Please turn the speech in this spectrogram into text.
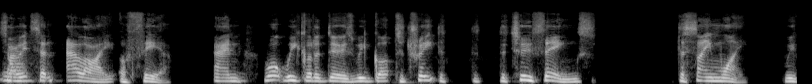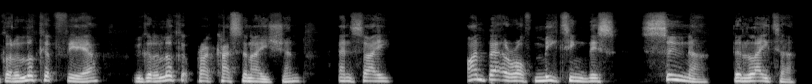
So yeah. it's an ally of fear. And what we've got to do is we've got to treat the, the, the two things the same way. We've got to look at fear, we've got to look at procrastination and say, I'm better off meeting this sooner than later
